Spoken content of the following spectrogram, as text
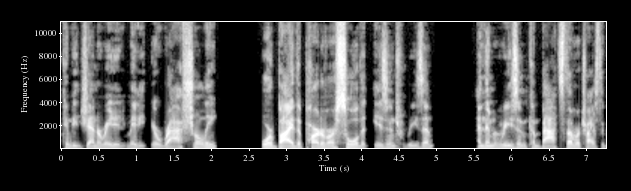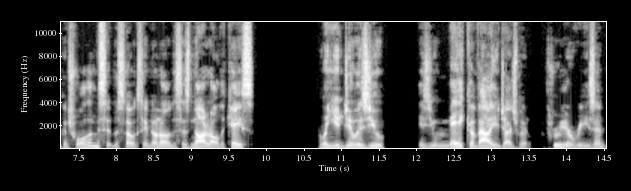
can be generated maybe irrationally or by the part of our soul that isn't reason. And then reason combats them or tries to control them. The Stoics say, no, no, this is not at all the case. What you do is you is you make a value judgment through your reason.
